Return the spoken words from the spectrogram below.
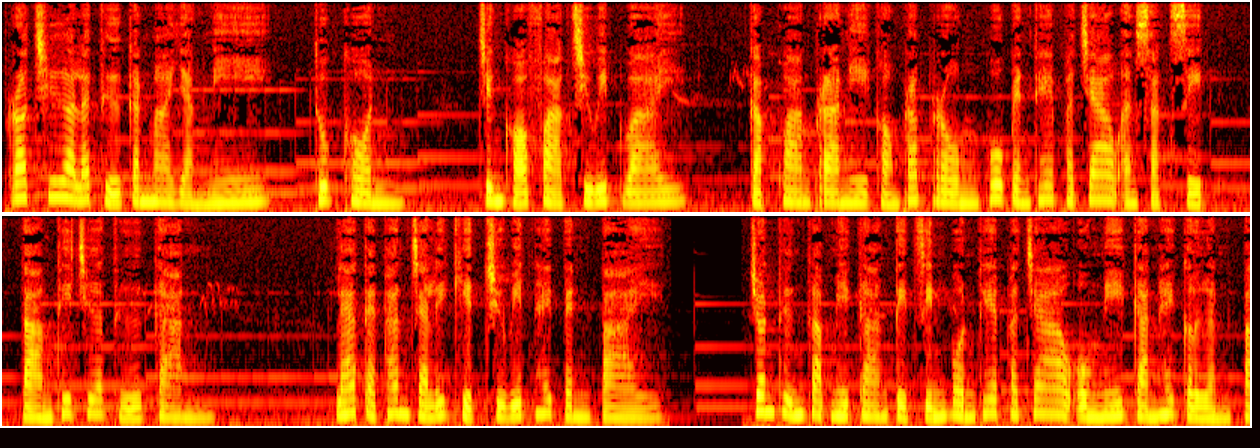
เพราะเชื่อและถือกันมาอย่างนี้ ทุกคน จึงขอฝากชีวิตไว้ กับความปราณีของพระพรหมผู้เป็นเทพเจ้าอันศักดิ์สิทธิ์ตามที่เชื่อถือกัน แล้วแต่ท่านจะลิขิตชีวิตให้เป็นไป จนถึงกับมีการติดสินบนเทพเจ้าองค์นี้กันให้เกลื่อนไป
